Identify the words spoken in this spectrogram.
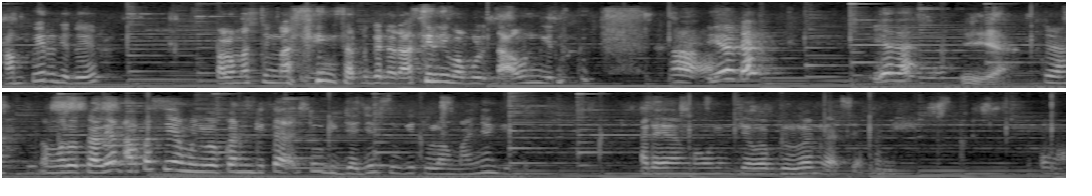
hampir gitu ya. Kalau masing-masing satu generasi 50 tahun gitu. Ah, Iya kan? Iya kan? Iya. Ya. Nah, menurut kalian apa sih yang menyebabkan kita itu dijajah sebegitu lamanya gitu? Ada yang mau jawab duluan nggak siapa nih? iya.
